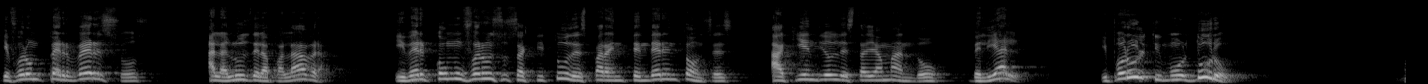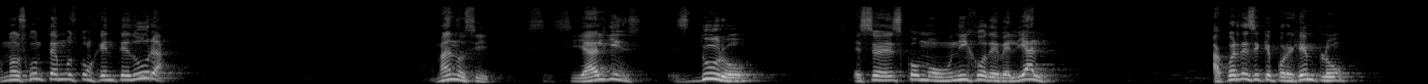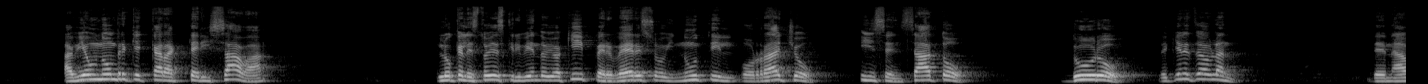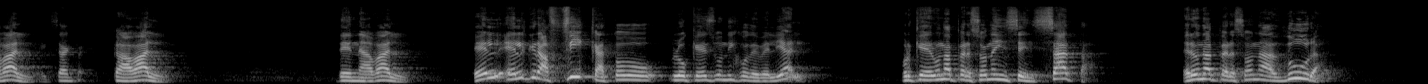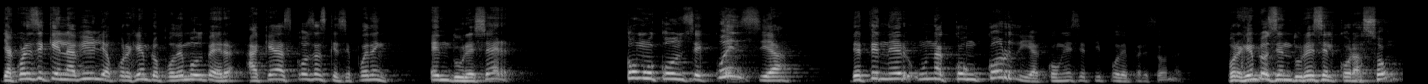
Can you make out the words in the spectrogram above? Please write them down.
que fueron perversos a la luz de la palabra y ver cómo fueron sus actitudes para entender entonces a quién Dios le está llamando Belial. Y por último, duro. No nos juntemos con gente dura. Hermanos, si, si, alguien es duro, eso es como un hijo de Belial. Acuérdese que, por ejemplo, había un hombre que caracterizaba lo que le estoy escribiendo yo aquí, perverso, inútil, borracho, insensato, duro. ¿De quién estoy hablando? De Naval, exacto cabal, de Naval. Él, él grafica todo lo que es un hijo de Belial, porque era una persona insensata, era una persona dura. Y acuérdense que en la Biblia, por ejemplo, podemos ver aquellas cosas que se pueden endurecer como consecuencia de tener una concordia con ese tipo de personas. Por ejemplo, se endurece el corazón.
